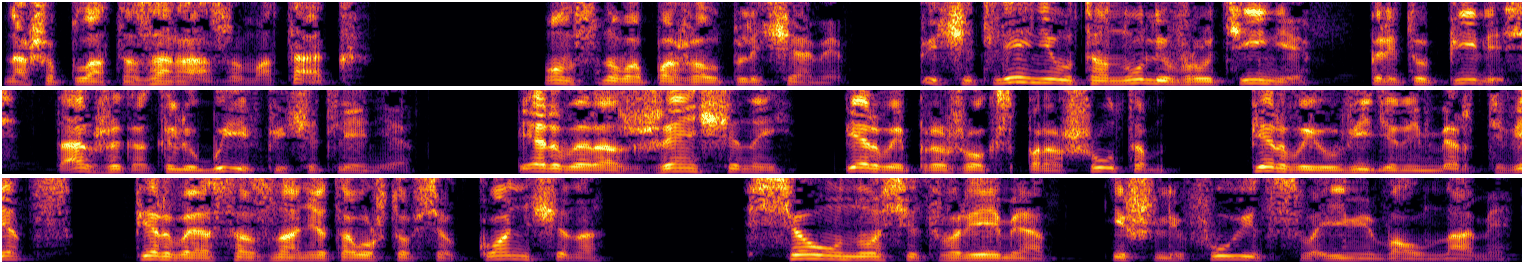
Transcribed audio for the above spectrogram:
наша плата за разум, а так...» Он снова пожал плечами. Впечатления утонули в рутине, притупились, так же, как и любые впечатления. Первый раз с женщиной, первый прыжок с парашютом, первый увиденный мертвец, первое осознание того, что все кончено. Все уносит время и шлифует своими волнами.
